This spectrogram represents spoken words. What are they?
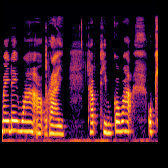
ไม่ได้ว่าอะไร ทับทิมก็ว่าโอเค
